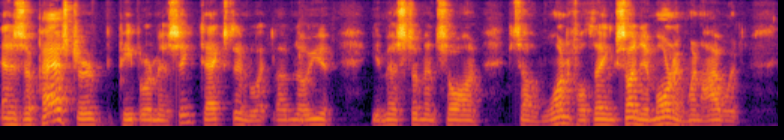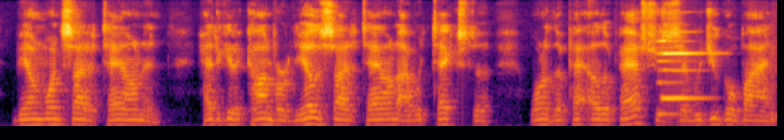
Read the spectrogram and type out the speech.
And as a pastor, people are missing, text them, let them know you, you missed them, and so on. It's a wonderful thing. Sunday morning, when I would be on one side of town and had to get a convert on the other side of town, I would text uh, one of the pa- other pastors and say, Would you go by and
